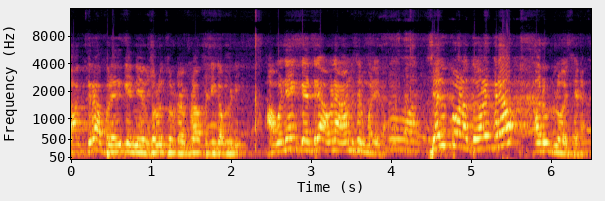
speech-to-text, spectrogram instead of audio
பாக்குற அப்புறம் எதுக்கு என்ன சொல்ல சொல்ற ப்ராப்பர்ட்டி கம்பெனி அவனே கேட்டு அவனே ஆன்சர் பண்ணிடுறான். செல்போனை திறக்கிற அருட்ல வச்சிடறேன்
